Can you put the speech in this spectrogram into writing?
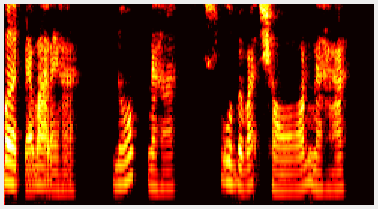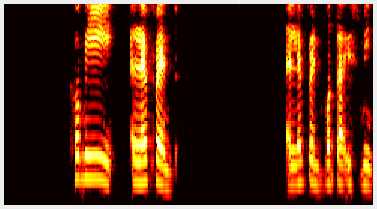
bird แปลว่าอะไรคะ นกนะคะ สปูนแปลว่าช้อนนะคะเขามี elephant elephant what does it mean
